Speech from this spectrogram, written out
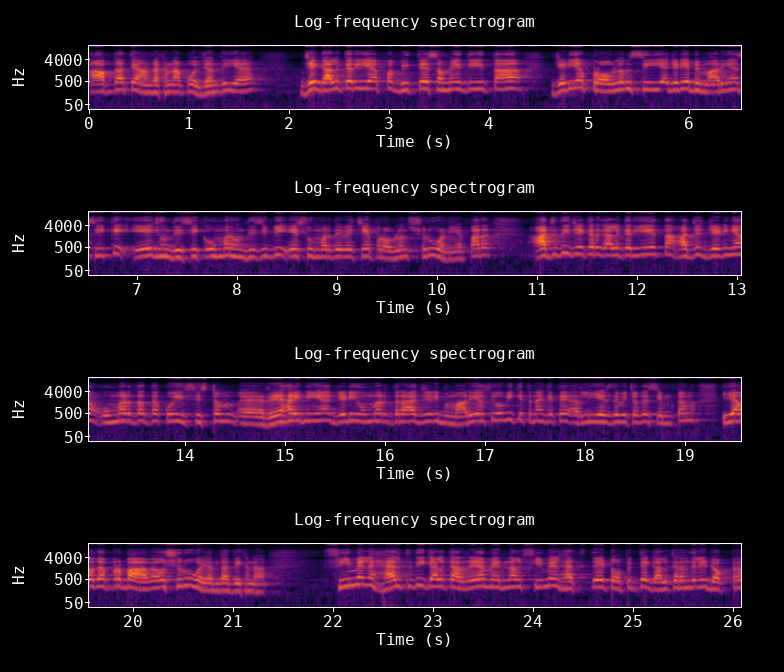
ਆਪ ਦਾ ਧਿਆਨ ਰੱਖਣਾ ਭੁੱਲ ਜਾਂਦੀ ਹੈ। ਜੇ ਗੱਲ ਕਰੀਏ ਆਪਾਂ ਬੀਤੇ ਸਮੇਂ ਦੀ ਤਾਂ ਜਿਹੜੀਆਂ ਪ੍ਰੋਬਲਮ ਸੀ ਜਾਂ ਜਿਹੜੀਆਂ ਬਿਮਾਰੀਆਂ ਸੀ ਕਿ ਏਜ ਹੁੰਦੀ ਸੀ, ਇੱਕ ਉਮਰ ਹੁੰਦੀ ਸੀ ਵੀ ਇਸ ਉਮਰ ਦੇ ਵਿੱਚ ਇਹ ਪ੍ਰੋਬਲਮਸ ਸ਼ੁਰੂ ਹੋਣੀਆਂ। ਪਰ ਅੱਜ ਦੀ ਜੇਕਰ ਗੱਲ ਕਰੀਏ ਤਾਂ ਅੱਜ ਜਿਹੜੀਆਂ ਉਮਰ ਦਾ ਤਾਂ ਕੋਈ ਸਿਸਟਮ ਰਿਹਾ ਹੀ ਨਹੀਂ ਹੈ। ਜਿਹੜੀ ਉਮਰ ਦਰਾਜ ਜਿਹੜੀ ਬਿਮਾਰੀਆਂ ਸੀ ਉਹ ਵੀ ਕਿਤੇ ਨਾ ਕਿਤੇ ਅਰਲੀ ਏਜ ਦੇ ਵਿੱਚ ਉਹਦੇ ਸਿੰਪਟਮ ਜਾਂ ਉਹਦਾ ਪ੍ਰਭਾਵ ਹੈ ਉਹ ਸ਼ੁਰੂ ਹੋ ਜਾਂਦਾ ਦਿਖਣਾ। ਫੀਮੇਲ ਹੈਲਥ ਦੀ ਗੱਲ ਕਰ ਰਹੇ ਆ ਮੇਰੇ ਨਾਲ ਫੀਮੇਲ ਹੈਲਥ ਦੇ ਟੌਪਿਕ ਤੇ ਗੱਲ ਕਰਨ ਦੇ ਲਈ ਡਾਕਟਰ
